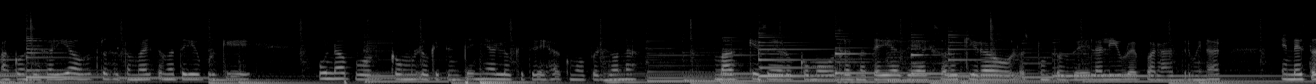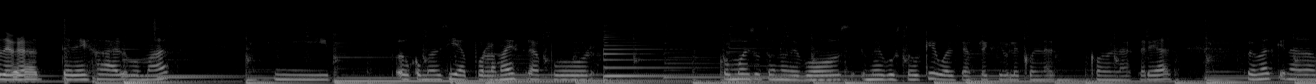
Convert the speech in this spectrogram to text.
aconsejaría a otros a tomar esta materia porque una por como lo que te enseña, lo que te deja como persona, más que ser como otras materias de solo quiero los puntos de la libre para terminar. En esta de verdad te deja algo más y como decía, por la maestra, por cómo es su tono de voz, me gustó que igual sea flexible con las, con las tareas, pero más que nada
